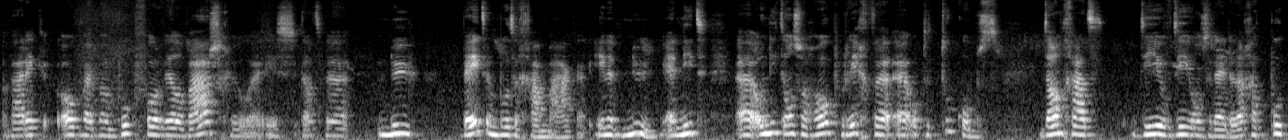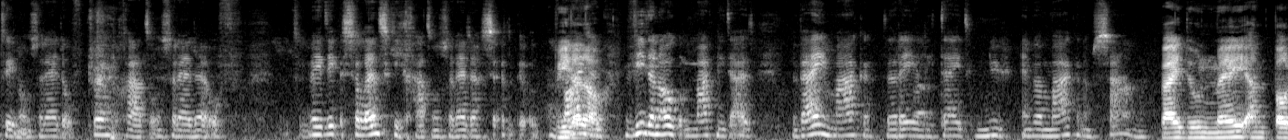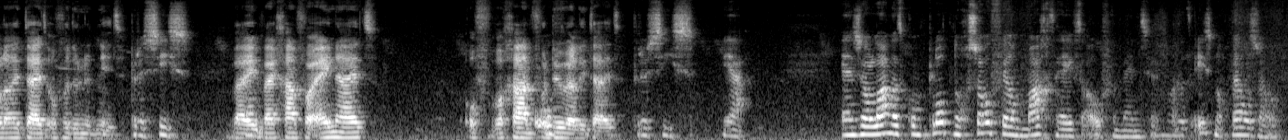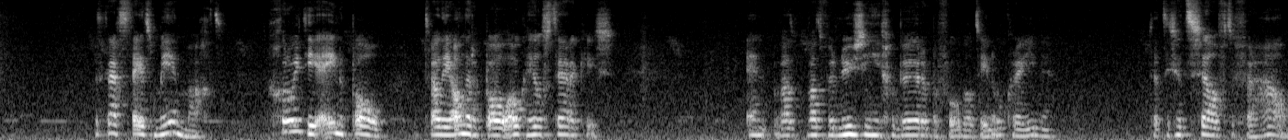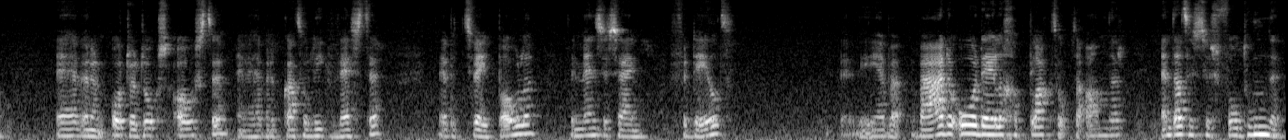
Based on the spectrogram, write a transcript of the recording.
waar ik ook met mijn boek voor wil waarschuwen is dat we nu beter moeten gaan maken in het nu. En niet, uh, niet onze hoop richten uh, op de toekomst. Dan gaat die of die ons redden. Dan gaat Poetin ons redden. Of Trump gaat ons redden. Of weet ik, Zelensky gaat ons redden. Wie dan ook. Wie dan ook, maakt niet uit. Wij maken de realiteit nu. En we maken hem samen. Wij doen mee aan polariteit of we doen het niet. Precies. Wij, en wij gaan voor eenheid of we gaan voor Of- dualiteit. Precies, ja. En zolang het complot nog zoveel macht heeft over mensen, want het is nog wel zo, het krijgt steeds meer macht, groeit die ene pool, terwijl die andere pool ook heel sterk is. En wat, wat we nu zien gebeuren bijvoorbeeld in Oekraïne, dat is hetzelfde verhaal. We hebben een orthodox oosten en we hebben een katholiek westen. We hebben twee polen. De mensen zijn verdeeld. Die hebben waardeoordelen geplakt op de ander. En dat is dus voldoende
